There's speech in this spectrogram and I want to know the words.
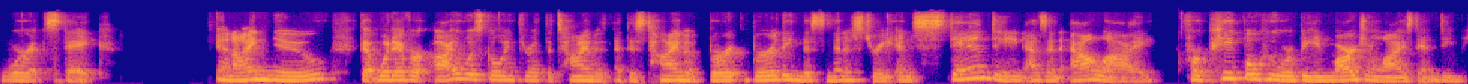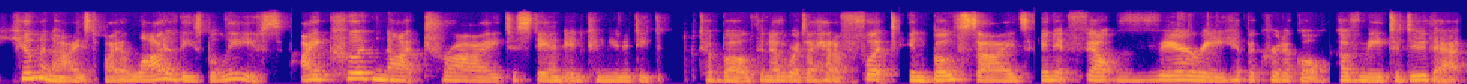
were at stake. And I knew that whatever I was going through at the time, at this time of birthing this ministry and standing as an ally for people who were being marginalized and dehumanized by a lot of these beliefs, I could not try to stand in community to, to both. In other words, I had a foot in both sides, and it felt very hypocritical of me to do that.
